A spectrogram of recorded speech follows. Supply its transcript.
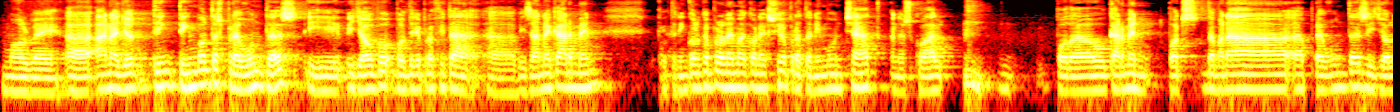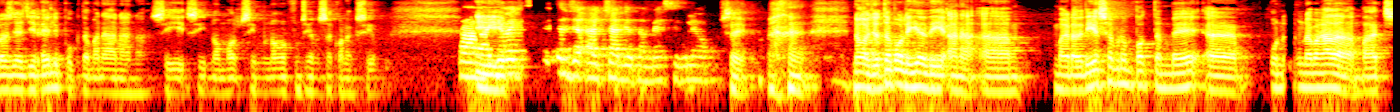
Molt bé. Uh, Anna, jo tinc, tinc moltes preguntes i, i jo vo- voldria aprofitar uh, avisant a Carmen que tenim qualque problema de connexió, però tenim un xat en el qual podeu, Carmen, pots demanar eh, preguntes i jo les llegiré i li puc demanar a Anna si, si, no, si no funciona la connexió. Ah, I- Jo veig el, xat jo també, si voleu. Sí. No, jo te volia dir, Anna, uh, m'agradaria saber un poc també, uh, una, una vegada vaig,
